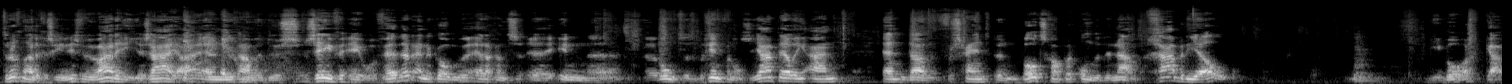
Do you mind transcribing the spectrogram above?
terug naar de geschiedenis. We waren in Jezaja en nu gaan we dus zeven eeuwen verder. En dan komen we ergens in, rond het begin van onze jaartelling aan. En daar verschijnt een boodschapper onder de naam Gabriel. Gibor. Eh,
